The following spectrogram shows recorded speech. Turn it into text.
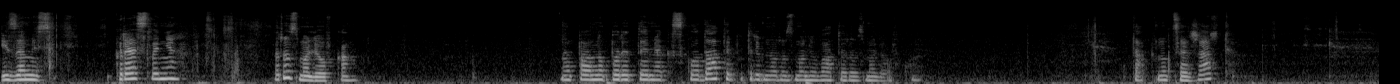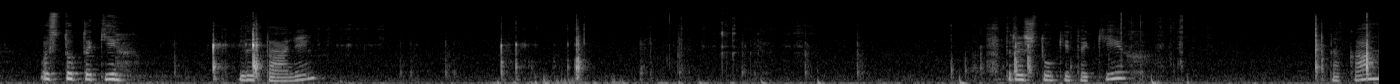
І замість креслення розмальовка. Напевно, перед тим, як складати, потрібно розмалювати розмальовку. Так, ну це жарт. Ось тут такі деталі. Три штуки таких. Така.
